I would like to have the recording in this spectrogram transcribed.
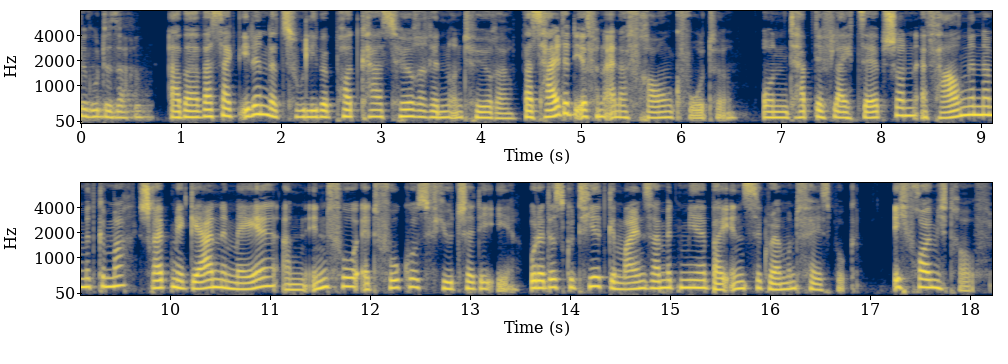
eine gute Sache. Aber was sagt ihr denn dazu, liebe Podcast-Hörerinnen und Hörer? Was haltet ihr von einer Frauenquote? Und habt ihr vielleicht selbst schon Erfahrungen damit gemacht? Schreibt mir gerne eine Mail an info at focusfuture.de oder diskutiert gemeinsam mit mir bei Instagram und Facebook. Ich freue mich drauf.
